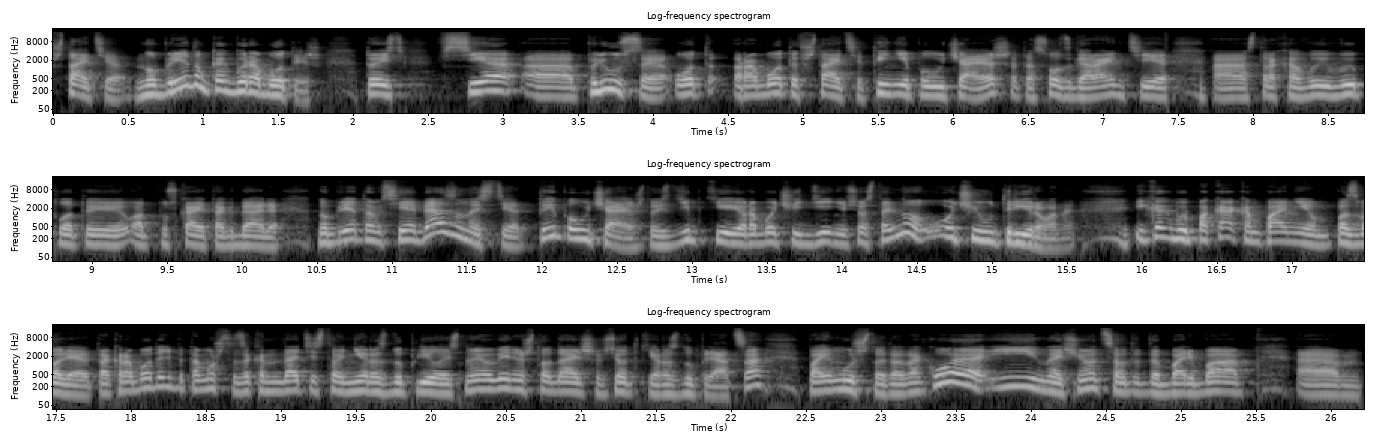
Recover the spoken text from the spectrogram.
в штате, но при этом как бы работаешь. То есть все э, плюсы от работы в штате ты не получаешь, это соцгарантии, э, страховые выплаты, отпуска и так далее, но при этом все обязанности ты получаешь, то есть гибкий рабочий день и все остальное очень утрированы. И как бы пока компаниям позволяют так работать, потому что законодательство не раздуплилось, но я уверен, что дальше все-таки раздуплятся, поймут, что это такое, и начнется вот эта борьба э,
